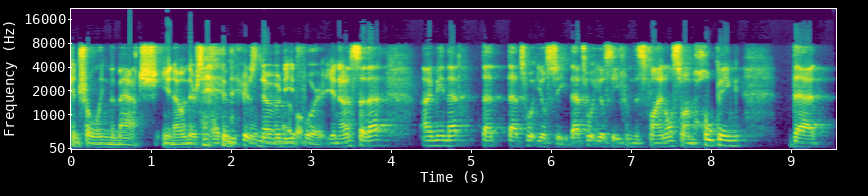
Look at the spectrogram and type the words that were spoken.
controlling the match, you know, and there's there's no need for it, you know. So that I mean that that that's what you'll see. That's what you'll see from this final. So I'm hoping that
